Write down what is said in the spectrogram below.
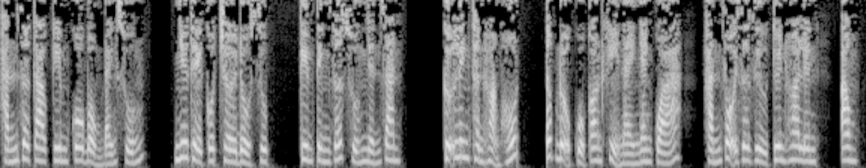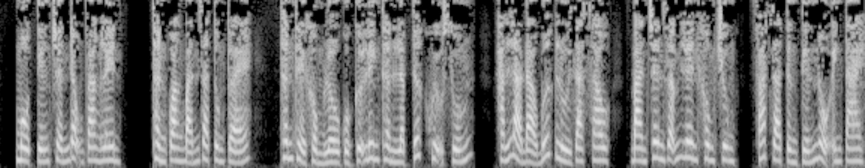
Hắn giơ cao kim cô bổng đánh xuống, như thể cột trời đổ sụp, kim tinh rớt xuống nhấn gian. Cự linh thần hoảng hốt, tốc độ của con khỉ này nhanh quá, hắn vội giơ rìu tuyên hoa lên, ong, một tiếng chấn động vang lên, thần quang bắn ra tung tóe, thân thể khổng lồ của cự linh thần lập tức khuỵu xuống, hắn lảo đảo bước lùi ra sau, bàn chân dẫm lên không trung, phát ra từng tiếng nổ inh tai.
